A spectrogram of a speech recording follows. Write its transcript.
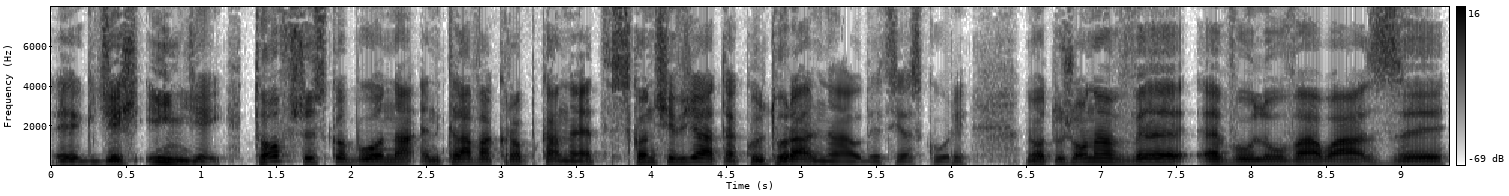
e, gdzieś indziej. To wszystko było na enklawa.net. Skąd się wzięła ta kulturalna audycja skóry? No otóż ona wyewoluowała z,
